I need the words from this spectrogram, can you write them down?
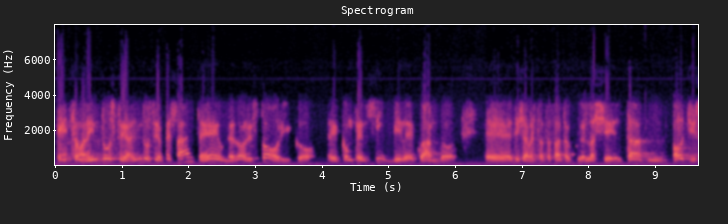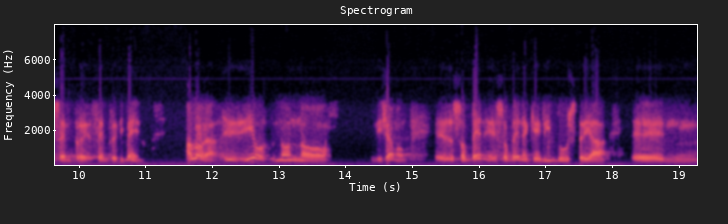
E, insomma, l'industria, l'industria, pesante è un errore storico, è comprensibile quando eh, diciamo, è stata fatta quella scelta, oggi sempre, sempre, di meno. Allora, eh, io non ho, diciamo, eh, so, bene, so, bene, che l'industria eh,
